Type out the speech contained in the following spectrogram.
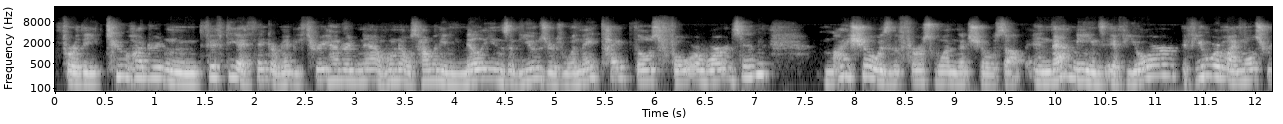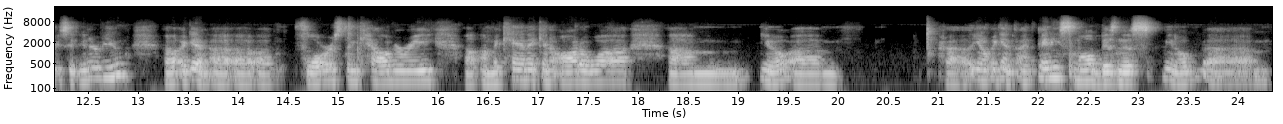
for the 250, I think, or maybe 300 now, who knows how many millions of users, when they type those four words in, my show is the first one that shows up. And that means if you're if you were my most recent interview uh, again a, a, a, florist in calgary uh, a mechanic in ottawa um, you know um, uh, you know again any small business you know um,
